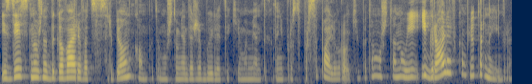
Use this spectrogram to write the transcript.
И здесь нужно договариваться с ребенком, потому что у меня даже были такие моменты, когда они просто просыпали уроки, потому что, ну, и играли в компьютерные игры.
